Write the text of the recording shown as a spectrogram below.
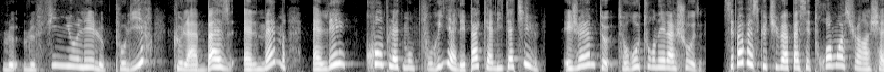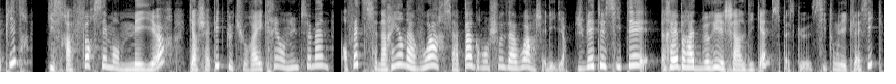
le fignoler, le polir, que la base elle-même, elle est complètement pourrie, elle n'est pas qualitative. Et je vais même te, retourner la chose. C'est pas parce que tu vas passer trois mois sur un chapitre qui sera forcément meilleur qu'un chapitre que tu auras écrit en une semaine. En fait, ça n'a rien à voir, ça n'a pas grand-chose à voir, j'allais dire. Je vais te citer Ray Bradbury et Charles Dickens, parce que citons les classiques,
